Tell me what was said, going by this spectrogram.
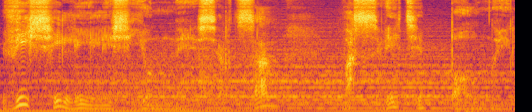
веселились юные сердца во свете полной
